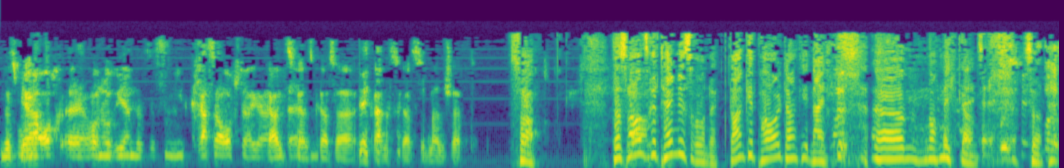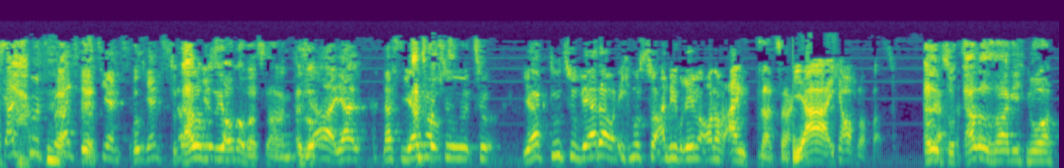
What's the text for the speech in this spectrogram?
das muss Ja. man auch äh, honorieren, das ist ein krasser Aufsteiger. Ganz, ganz Ähm, krasser, ganz krasse Mannschaft. So. Das war unsere Tennisrunde. Danke, Paul, danke. Nein, ähm, noch nicht ganz. So. Ganz kurz, ganz kurz, Jens. Jens Zu Werder muss ich auch noch was sagen. Also, ja, ja, lass Jörg noch zu, zu, Jörg, du zu Werder und ich muss zu Andi Bremer auch noch einen Satz sagen. Ja, ich auch noch was. Also zu Werder sage ich nur,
